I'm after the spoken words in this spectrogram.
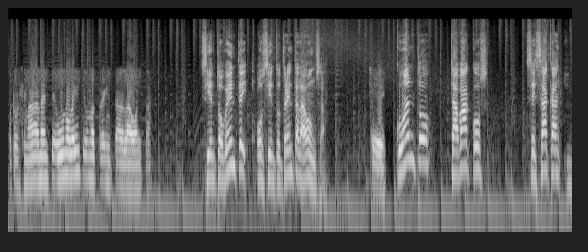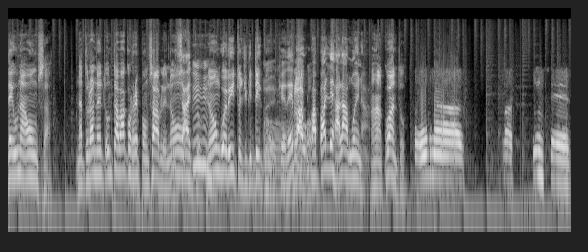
aproximadamente 1.20, 1.30 la onza. 120 o 130 la onza. Sí. ¿Cuántos tabacos se sacan de una onza? Naturalmente, un tabaco responsable, no, Exacto. No un huevito chiquitico. Eh, que dé pa- flaco. pa' par de jalá buena. Ajá, ¿cuánto? Unas, unas 15,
